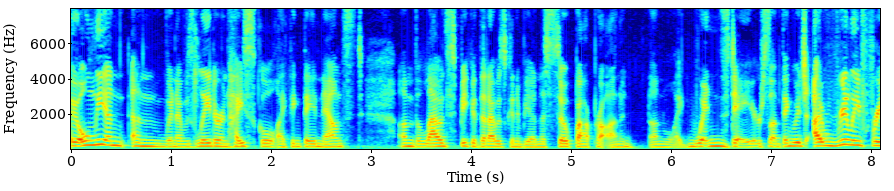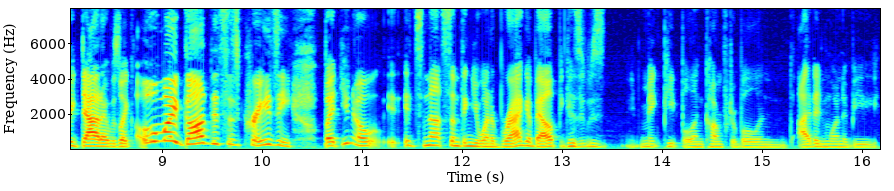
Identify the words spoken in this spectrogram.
only on, on when I was later in high school, I think they announced on the loudspeaker that I was going to be on a soap opera on a, on like Wednesday or something, which I really freaked out. I was like, "Oh my god, this is crazy!" But you know, it, it's not something you want to brag about because it was make people uncomfortable, and I didn't want to be.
